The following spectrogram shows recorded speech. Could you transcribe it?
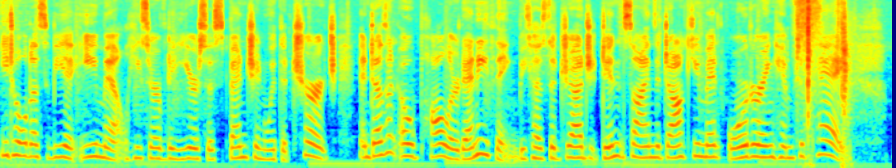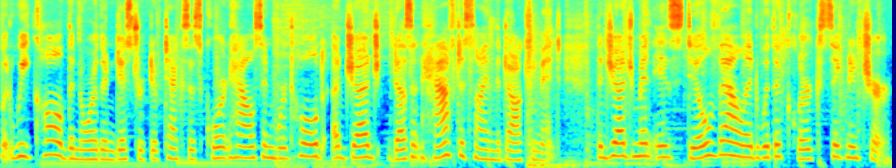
He told us via email he served a year suspension with the church and doesn't owe Pollard anything because the judge didn't sign the document ordering him to pay. But we called the Northern District of Texas courthouse and were told a judge doesn't have to sign the document. The judgment is still valid with a clerk's signature,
